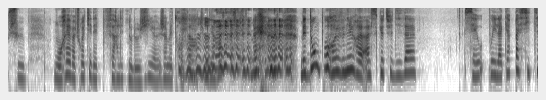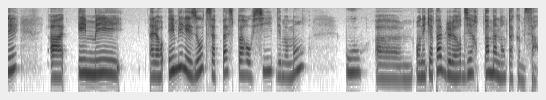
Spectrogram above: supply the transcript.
suis mon rêve a toujours été d'être faire l'ethnologie, euh, jamais trop tard, tu me diras. mais, donc, pour revenir à, ce que tu disais, c'est oui, la capacité à aimer. Alors, aimer les autres, ça passe par aussi des moments où euh, on est capable de leur dire pas maintenant, pas comme ça.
